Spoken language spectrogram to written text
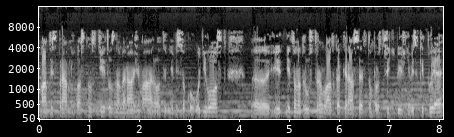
má ty správné vlastnosti, to znamená, že má relativně vysokou vodivost. Eh, je, je to na druhou stranu látka, která se v tom prostředí běžně vyskytuje.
